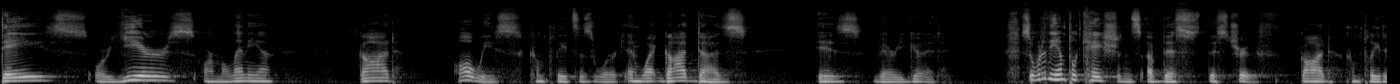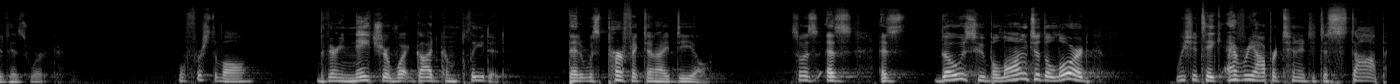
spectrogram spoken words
days or years or millennia, God always completes his work. And what God does is very good. So, what are the implications of this, this truth? God completed his work. Well, first of all, the very nature of what God completed, that it was perfect and ideal. So, as, as, as those who belong to the Lord, we should take every opportunity to stop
